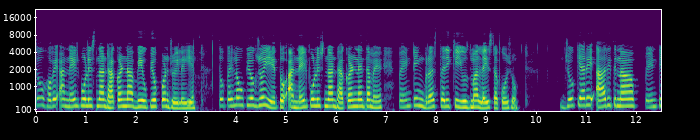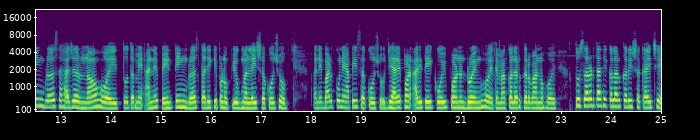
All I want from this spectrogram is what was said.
તો હવે આ નેઇલ પોલિશના ઢાંકણના બે ઉપયોગ પણ જોઈ લઈએ. તો પહેલો ઉપયોગ જોઈએ તો આ નેઇલ પોલિશના ઢાંકણને તમે પેઇન્ટિંગ બ્રશ તરીકે યુઝમાં લઈ શકો છો. જો ક્યારે આ રીતના પેઇન્ટિંગ બ્રશ હાજર ન હોય, તો તમે આને પેઇન્ટિંગ બ્રશ તરીકે પણ ઉપયોગમાં લઈ શકો છો અને બાળકોને આપી શકો છો. જ્યારે પણ આ રીતે કોઈ પણ ડ્રોઈંગ હોય, તેમાં કલર કરવાનો હોય, તો સરળતાથી કલર કરી શકાય છે.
